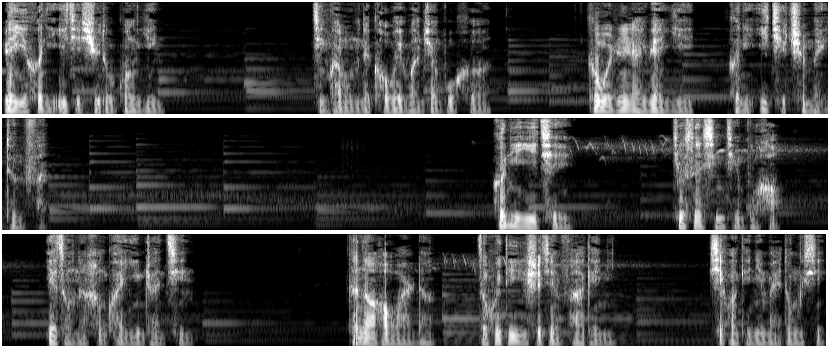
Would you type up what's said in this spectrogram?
愿意和你一起虚度光阴。尽管我们的口味完全不合，可我仍然愿意和你一起吃每顿饭。和你一起，就算心情不好，也总能很快阴转晴。看到好玩的。总会第一时间发给你，喜欢给你买东西。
